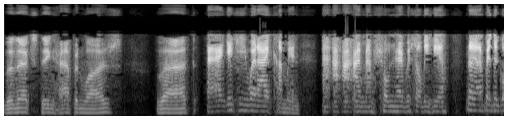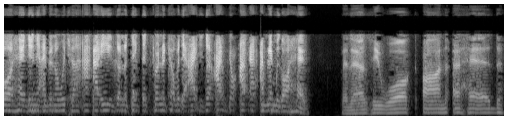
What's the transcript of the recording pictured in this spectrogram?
The next thing happened was that. Uh, this is where I come in. I, I'm so nervous over here. I better go ahead and I don't know which. Uh, I, I, he's going to take the furniture over there. I, I, I, let me go ahead. And as he walked on ahead,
